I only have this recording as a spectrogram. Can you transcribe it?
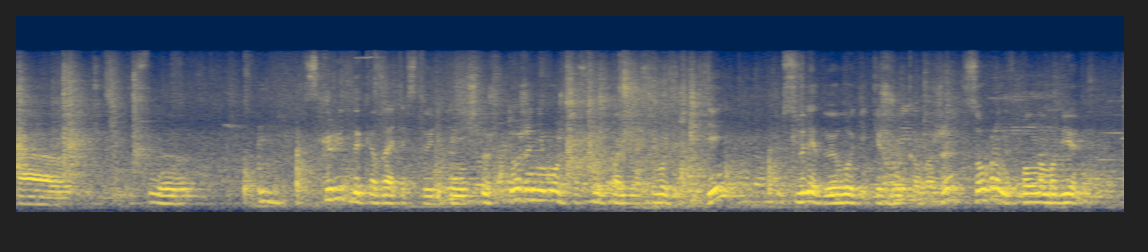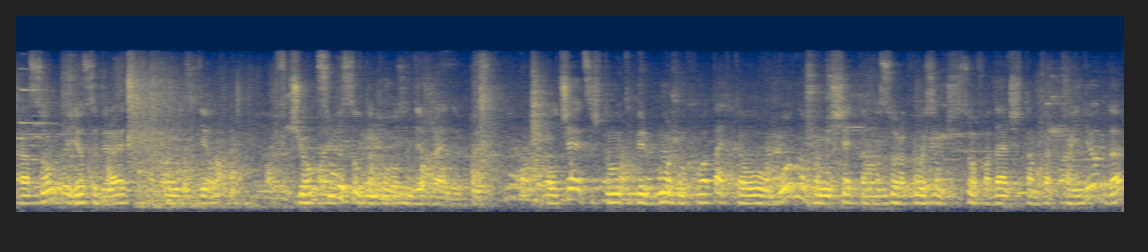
а, э, скрыть доказательства или уничтожить тоже не может, поскольку они на сегодняшний день, следуя логике Жукова же, собраны в полном объеме, раз он ее собирается сделать. В чем смысл такого задержания? То есть, получается, что мы теперь можем хватать кого угодно, помещать там на 48 часов, а дальше там как пойдет, да?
